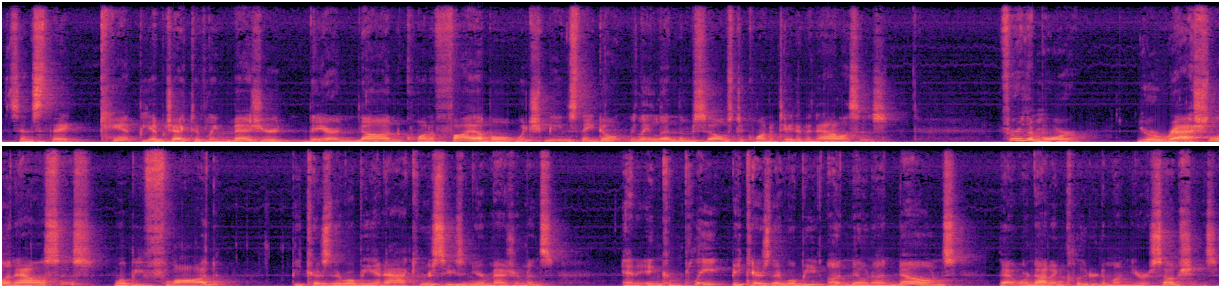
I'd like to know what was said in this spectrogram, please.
Since they can't be objectively measured, they are non quantifiable, which means they don't really lend themselves to quantitative analysis. Furthermore, your rational analysis will be flawed because there will be inaccuracies in your measurements, and incomplete because there will be unknown unknowns that were not included among your assumptions,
